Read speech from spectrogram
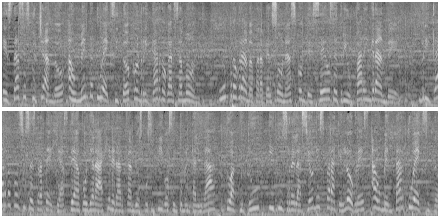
Estás escuchando Aumenta tu éxito con Ricardo Garzamón, un programa para personas con deseos de triunfar en grande. Ricardo con sus estrategias te apoyará a generar cambios positivos en tu mentalidad, tu actitud y tus relaciones para que logres aumentar tu éxito.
